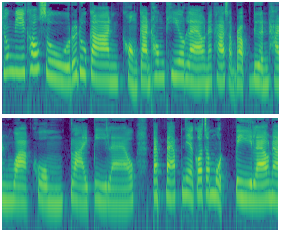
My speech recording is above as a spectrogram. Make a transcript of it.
ช่วงนี้เข้าสู่ฤดูกาลของการท่องเที่ยวแล้วนะคะสำหรับเดือนธันวาคมปลายปีแล้ว แป๊บๆเนี่ยก็จะหมดปีแล้วนะ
